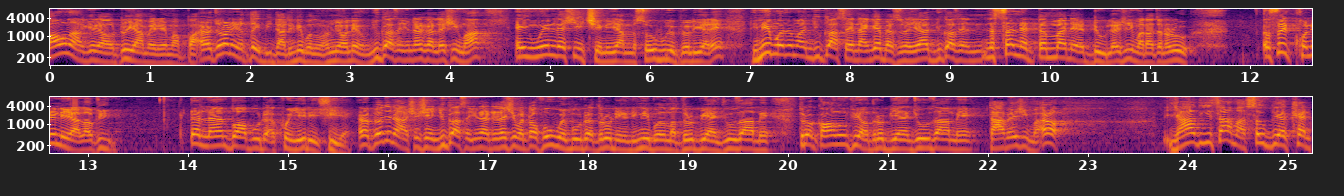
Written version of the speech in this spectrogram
ကောင်းလာခဲ့တာကိုတွေ့ရမယ်တဲ့မှာပါအဲ့တော့ကျွန်တော်အနေနဲ့သိပ်ပြီးဒါဒီနေ့ပွဲစဉ်မှာမမျှော်လင့်ဘူးညူကာဆယ်ယူနိုက်တက်ကလက်ရှိမှာအိမ်ဝင်းလက်ရှိအခြေအနေရမဆိုးဘူးလို့ပြောလို့ရတယ်ဒီနေ့ပွဲစဉ်မှာညူကာဆယ်နိုင်ခဲ့မယ်ဆိုရင်ရညူကာဆယ်20တမှတ်နဲ့အတူလက်ရှိမှာဒါကျွန်တော်တို့အစစ်9နေရာလောက်ထိတက်လန်းသွားဖို့အတွက်အခွင့်အရေးတွေရှိတယ်အဲ့တော့ပြောချင်တာရှင်းရှင်း Newcastle United လက်ရှိမှာ top 4ဝင်ဖို့အတွက်သူတို့အနေနဲ့ဒီနေ့ပွဲမှာသူတို့ပြန်ကြိုးစားမယ်သူတို့အကောင်းဆုံးဖြစ်အောင်သူတို့ပြန်ကြိုးစားမယ်ဒါပဲရှိမှာအဲ့တော့ ယာဒီစမှာစုပ်ပြက်ခန့်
